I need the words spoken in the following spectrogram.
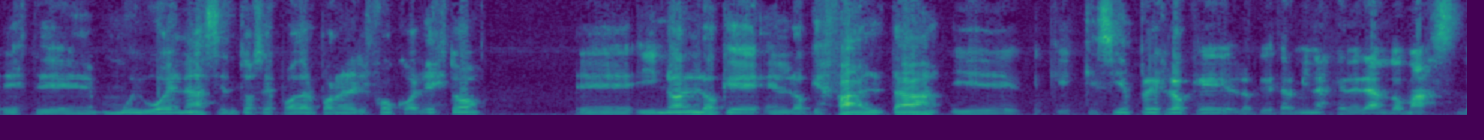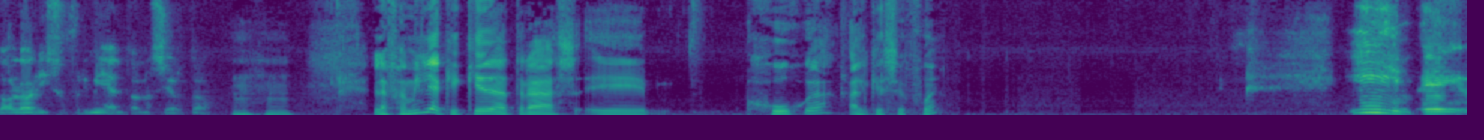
este, muy buenas, entonces poder poner el foco en esto eh, y no en lo que, en lo que falta, que, siempre es lo que, lo que termina generando más dolor y sufrimiento, ¿no es cierto? ¿La familia que queda atrás eh, juzga al que se fue? Y eh,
